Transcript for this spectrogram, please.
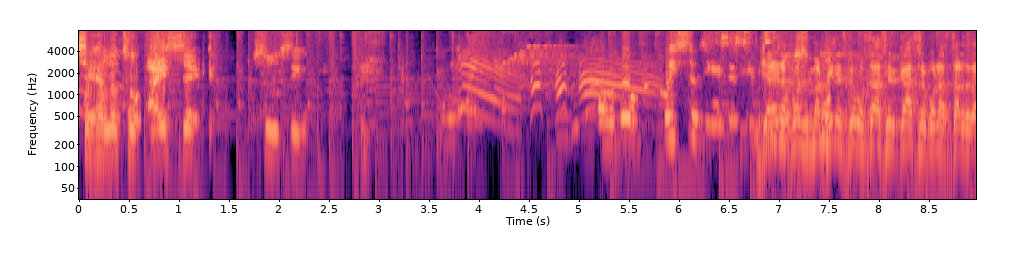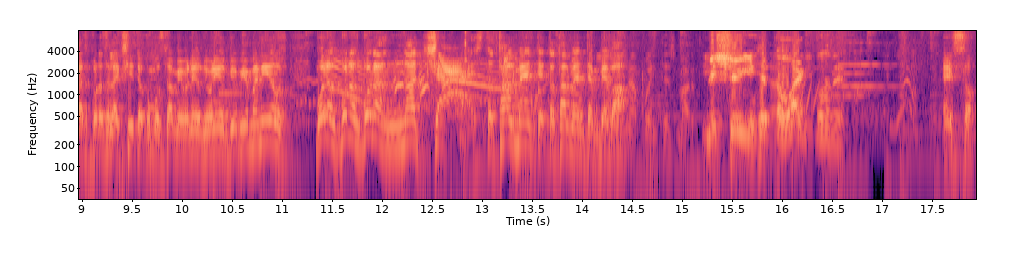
Say hello to Isaac, Susie. Uy, Susie, eso sí. Juárez Martínez, ¿cómo estás? Sir Castro, buenas tardes, gracias por ese éxito. ¿Cómo están? Bienvenidos, bienvenidos, bien- bienvenidos. Buenas, buenas, buenas noches. Totalmente, totalmente en beba. Make sure you hit the like button. Eso.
